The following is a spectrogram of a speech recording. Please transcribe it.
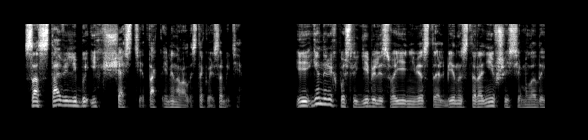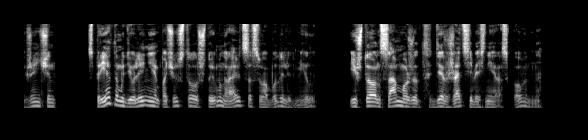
составили бы их счастье, так именовалось такое событие. И Генрих после гибели своей невесты Альбины, сторонившейся молодых женщин, с приятным удивлением почувствовал, что ему нравится свобода Людмилы, и что он сам может держать себя с ней раскованно,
